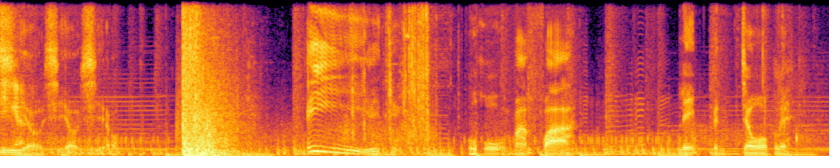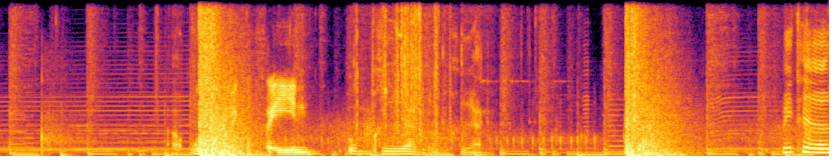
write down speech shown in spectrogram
ริงๆอะเฉียวเฉียวเฉียวอีไม่ถึงโอ้โห มากฟ้า เละเป็นโจ๊กเลย เอาอุ้มแมกกาซีนอุ้มเพื่อนอุ้มเพื่อน ไม่ถึง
